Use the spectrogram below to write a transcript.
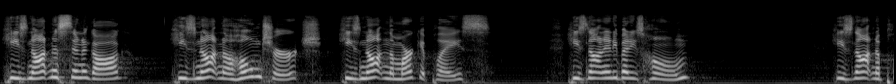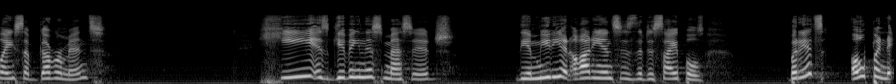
he's not in a synagogue, he's not in a home church, he's not in the marketplace, he's not in anybody's home, he's not in a place of government. He is giving this message. The immediate audience is the disciples, but it's open to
